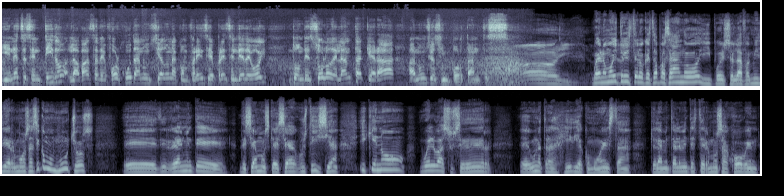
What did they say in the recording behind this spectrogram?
y en este sentido la base de Fort Hood ha anunciado una conferencia de prensa el día de hoy donde solo adelanta que hará anuncios importantes. Bueno, muy triste lo que está pasando y pues la familia hermosa, así como muchos, eh, realmente deseamos que sea justicia y que no vuelva a suceder eh, una tragedia como esta, que lamentablemente esta hermosa joven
